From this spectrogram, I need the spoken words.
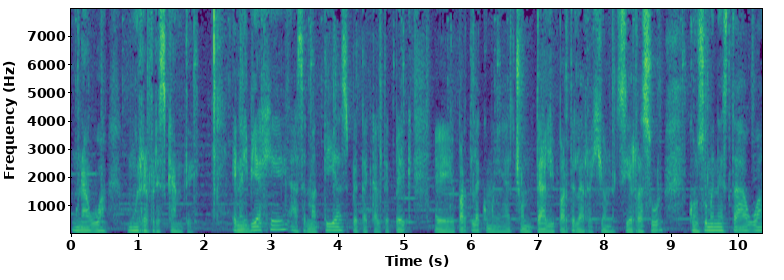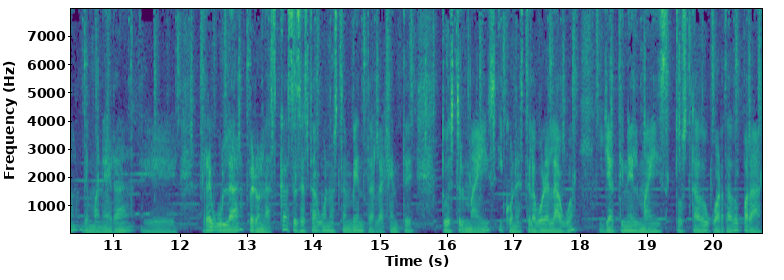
un agua muy refrescante. En el viaje a San Matías, Petacaltepec, eh, parte de la comunidad Chontal y parte de la región Sierra Sur consumen esta agua de manera eh, regular, pero en las casas esta agua no está en venta. La gente tuesta el maíz y con este elabora el agua y ya tiene el maíz tostado guardado para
